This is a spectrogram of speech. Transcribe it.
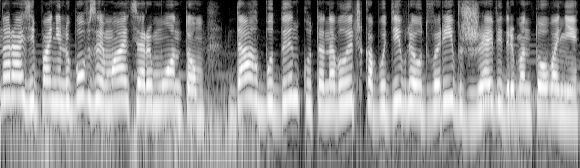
Наразі пані Любов займається ремонтом. Дах будинку та невеличка будівля у дворі вже відремонтовані.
